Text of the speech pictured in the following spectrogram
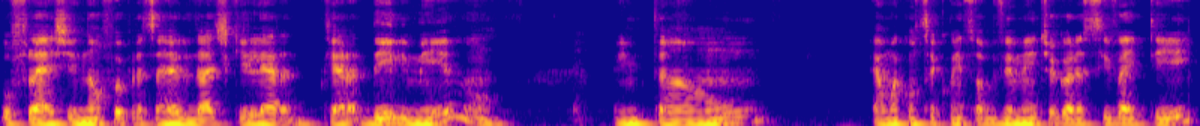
o Flash não foi pra essa realidade que ele era, que era dele mesmo, então é uma consequência, obviamente. Agora, se vai ter,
